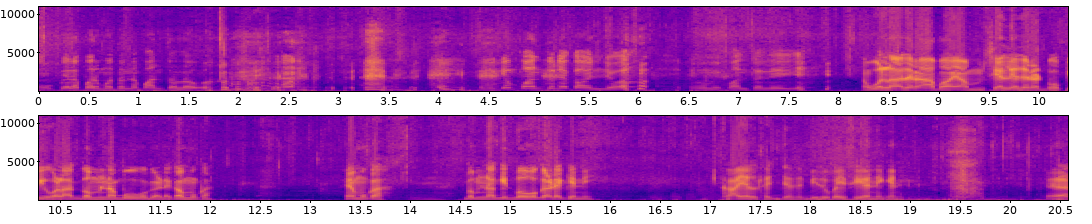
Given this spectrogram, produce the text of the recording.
હું પેલા પરમોધન ને પાંચસો લઉં. કેમ પાંચસો ને એકાવન લ્યો? મમ્મી પાંચસો લઈ. ઓલા જરા ભાઈ આમ છેલ્લે જરા ટોપી વાળા ગમના બહુ વગાડે. કા મુકા? હે મુકા? ગમના ગીત બહુ વગાડે કે નહીં? ઘાયલ થઈ જશે, બીજું કઈ છે નહીં કે નહીં? હે?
